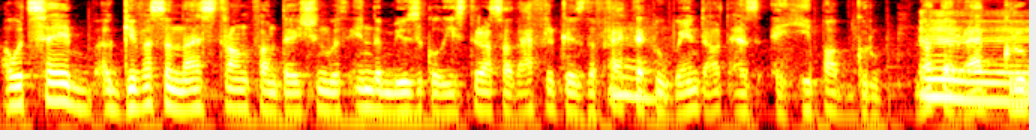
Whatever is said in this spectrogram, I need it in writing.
I would say uh, give us a nice strong foundation within the musical history of South Africa is the fact that we Mm. went out as a hip hop group, not a rap group,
